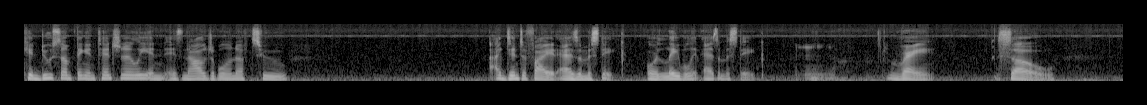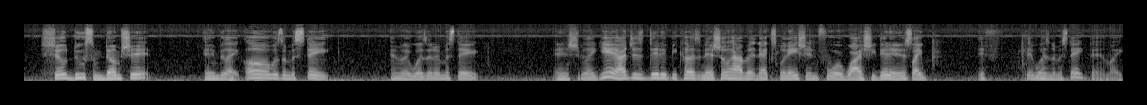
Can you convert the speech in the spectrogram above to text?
can do something intentionally and is knowledgeable enough to identify it as a mistake or label it as a mistake. Right. So she'll do some dumb shit and be like, "Oh, it was a mistake," and I'm like, "Was it a mistake?" And she'll be like, "Yeah, I just did it because," and then she'll have an explanation for why she did it. And it's like, if it wasn't a mistake, then like,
